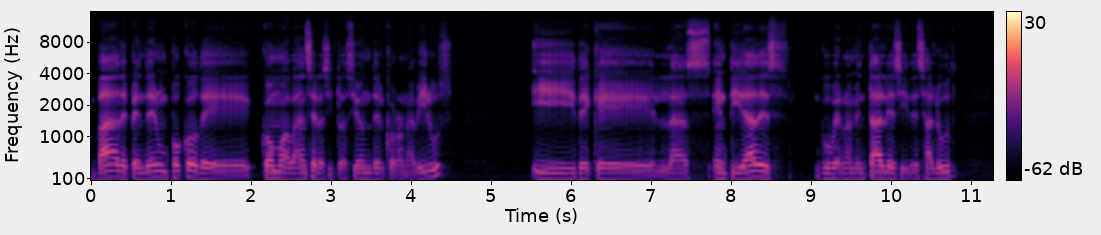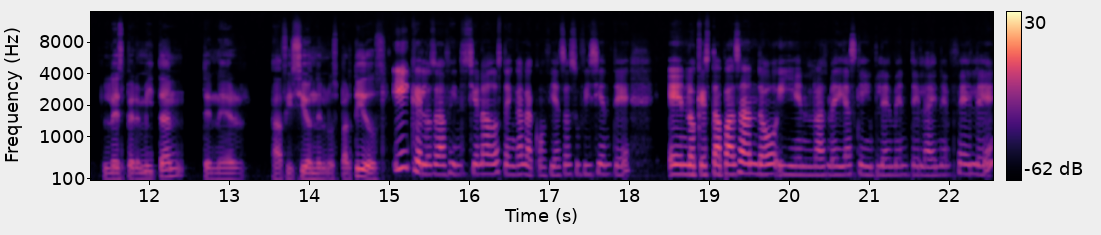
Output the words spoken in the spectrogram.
Va a depender un poco de cómo avance la situación del coronavirus y de que las entidades gubernamentales y de salud les permitan tener afición en los partidos. Y que los aficionados tengan la confianza suficiente en lo que está pasando y en las medidas que implemente la NFL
